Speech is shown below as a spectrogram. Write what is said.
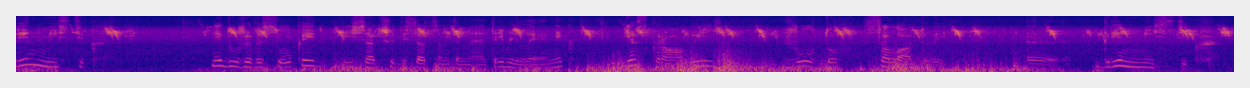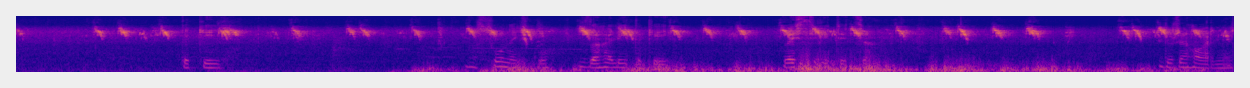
Green Mystic. Не дуже високий, 50-60 см, лілейник. Яскравий, жовто-салатовий. Е, Green Mystic. Такий на сонечку взагалі такий весь світиться. Дуже гарний.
